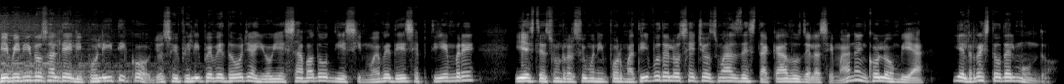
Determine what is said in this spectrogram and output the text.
Bienvenidos al Daily Político, yo soy Felipe Bedoya y hoy es sábado 19 de septiembre y este es un resumen informativo de los hechos más destacados de la semana en Colombia y el resto del mundo.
